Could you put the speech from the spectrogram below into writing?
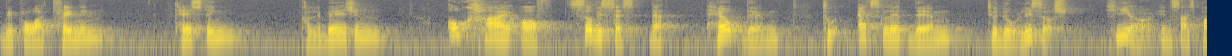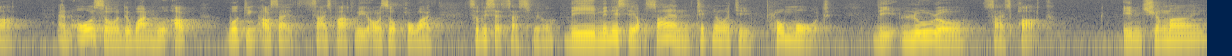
we provide training, testing, calibration, all kind of services that help them to accelerate them to do research here in Science Park. And also the one who are working outside Science Park, we also provide services as well. The Ministry of Science and Technology promote the rural Science Park in Chiang Mai,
